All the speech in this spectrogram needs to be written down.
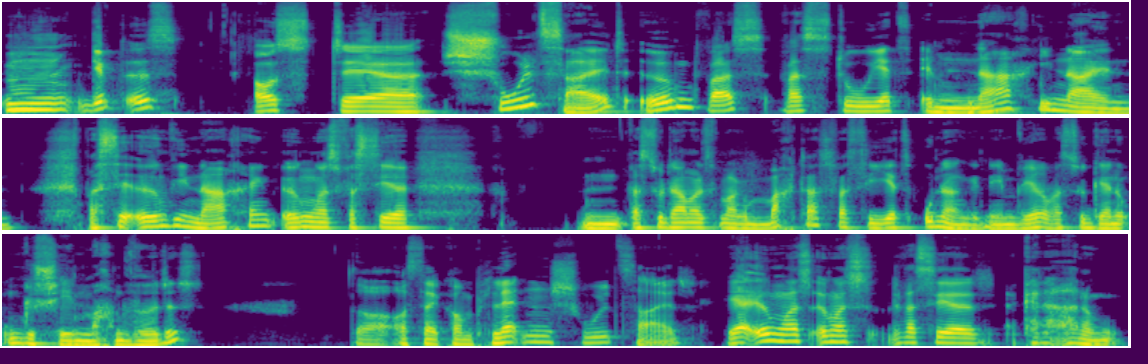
Mm, Gibt es aus der Schulzeit irgendwas, was du jetzt im Nachhinein, was dir irgendwie nachhängt, irgendwas, was dir, mm, was du damals mal gemacht hast, was dir jetzt unangenehm wäre, was du gerne ungeschehen machen würdest? So, aus der kompletten Schulzeit. Ja, irgendwas, irgendwas, was dir, keine Ahnung,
